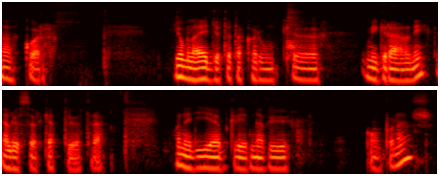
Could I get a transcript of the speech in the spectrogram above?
Akkor Jomla 1 akarunk migrálni, először 2-5-re. Van egy e-upgrade nevű komponens,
